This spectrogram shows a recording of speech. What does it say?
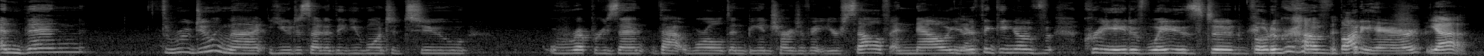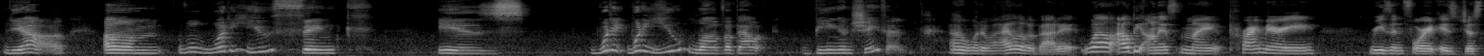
and then through doing that, you decided that you wanted to represent that world and be in charge of it yourself. And now you're Yeah. thinking of creative ways to photograph body hair. Yeah. Yeah. Um, well, what do you think is what do, what do you love about being unshaven? Oh, what do I love about it? Well, I'll be honest, my primary reason for it is just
